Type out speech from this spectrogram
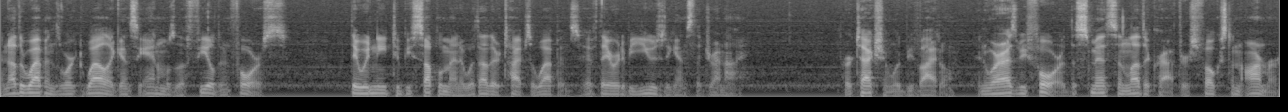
and other weapons worked well against the animals of the field and forests, they would need to be supplemented with other types of weapons if they were to be used against the Draenei. Protection would be vital, and whereas before the smiths and leathercrafters focused on armor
